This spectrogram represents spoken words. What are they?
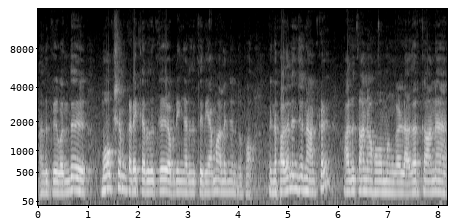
அதுக்கு வந்து மோட்சம் கிடைக்கிறதுக்கு அப்படிங்கிறது தெரியாமல் அலைஞ்சுன்னு இந்த பதினஞ்சு நாட்கள் அதுக்கான ஹோமங்கள் அதற்கான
